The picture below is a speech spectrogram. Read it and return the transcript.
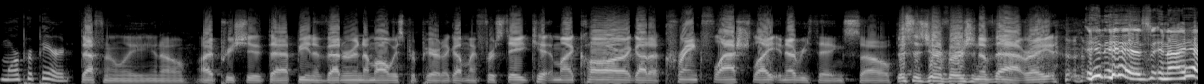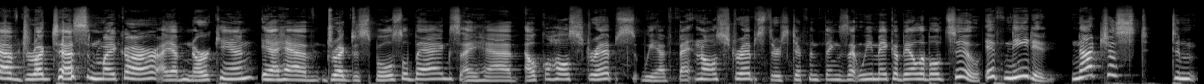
more prepared. Definitely, you know, I appreciate that. Being a veteran, I'm always prepared. I got my first aid kit in my car, I got a crank flashlight and everything. So, this is your version of that, right? it is. And I have drug tests in my car. I have Narcan. I have drug disposal bags. I have alcohol strips. We have fentanyl strips. There's different things that we make available too, if needed. Not just to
